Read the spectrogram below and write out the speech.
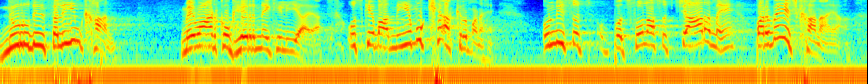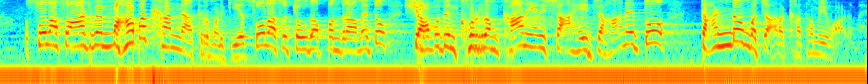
नूरुद्दीन सलीम खान मेवाड़ को घेरने के लिए आया। उसके बाद में ये मुख्य आक्रमण है। 1604 में परवेज खान आया। 1608 में महाबत खान ने आक्रमण किया। 1614-15 में तो शहाबुद्दीन खुर्रम खान यानी शाह जहाँ ने तो तांडव मचा रखा था मेवाड़ में।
